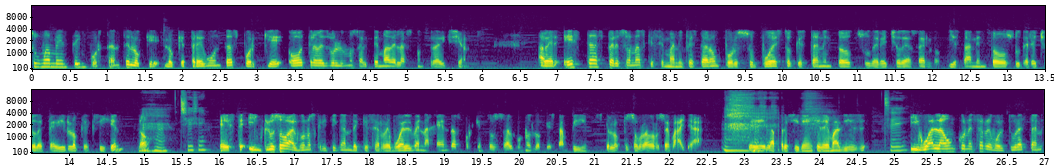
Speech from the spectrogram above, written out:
sumamente importante lo que lo que preguntas porque otra vez volvemos al tema de las contradicciones. A ver, estas personas que se manifestaron, por supuesto que están en todo su derecho de hacerlo y están en todo su derecho de pedir lo que exigen, ¿no? Sí, sí. Este, incluso algunos critican de que se revuelven agendas porque entonces algunos lo que están pidiendo es que López Obrador se vaya de la presidencia y demás. Dices, sí. igual aún con esa revoltura están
